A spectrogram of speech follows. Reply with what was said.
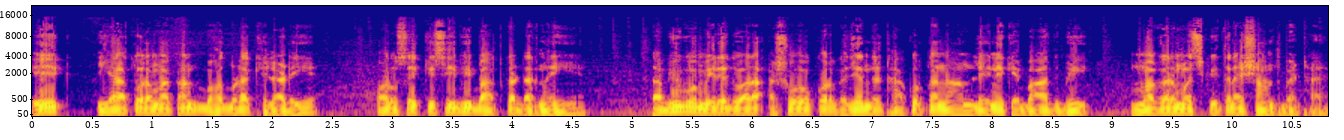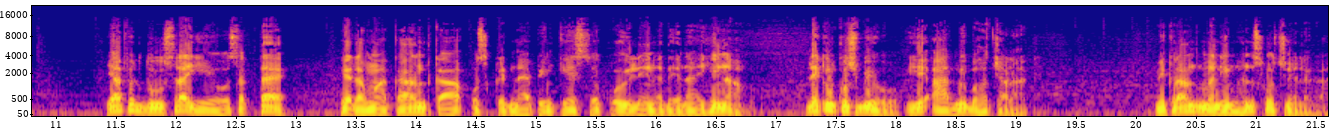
एक, या तो रमाकांत बहुत बड़ा खिलाड़ी है और उसे किसी भी बात का डर नहीं है। तभी वो मेरे द्वारा अशोक और गजेंद्र ठाकुर का नाम लेने के बाद भी मगरमच्छ की तरह शांत बैठा है। या फिर दूसरा ये हो सकता है कि रमाकांत का उस किडनैपिंग केस से कोई लेना देना ही ना हो। लेकिन कुछ भी हो, ये आदमी बहुत चालाक है। विक्रांत मनी मन सोचने लगा।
